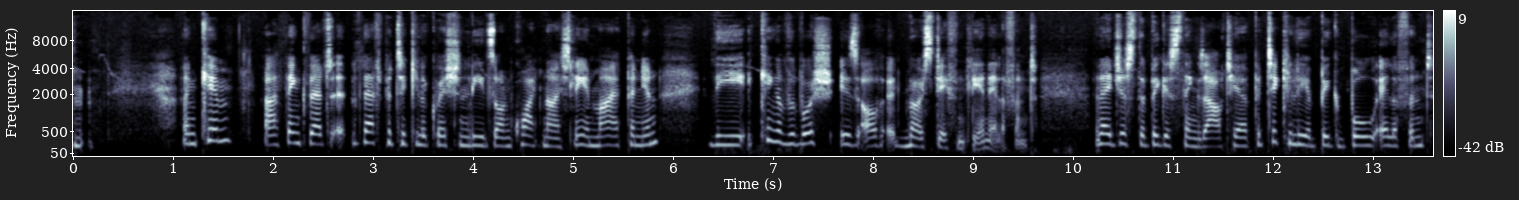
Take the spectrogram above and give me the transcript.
And Kim, I think that that particular question leads on quite nicely. In my opinion, the king of the bush is most definitely an elephant. They're just the biggest things out here, particularly a big bull elephant.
